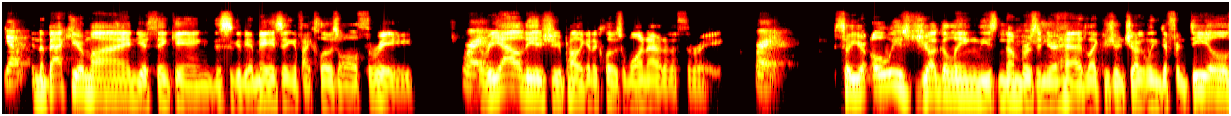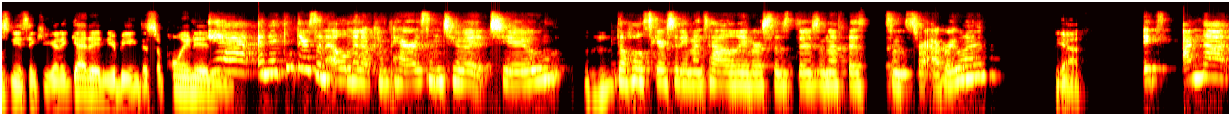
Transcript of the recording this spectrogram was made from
Yep. In the back of your mind, you're thinking, this is going to be amazing if I close all three. Right. The reality is you're probably going to close one out of the three. Right. So you're always juggling these numbers in your head, like because you're juggling different deals and you think you're going to get it and you're being disappointed. Yeah. And I think there's an element of comparison to it too. Mm-hmm. The whole scarcity mentality versus there's enough business for everyone. Yeah. It's, I'm not,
